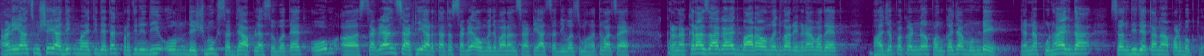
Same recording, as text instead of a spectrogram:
आणि याचविषयी अधिक माहिती देतात प्रतिनिधी ओम देशमुख सध्या आपल्यासोबत आहेत. ओम सगळ्यांसाठी अर्थात सगळ्या उमेदवारांसाठी आजचा दिवस महत्त्वाचा आहे. कारण अकरा जागा आहेत बारा उमेदवार रिंगणामध्ये आहेत. भाजपकडनं पंकजा मुंडे यांना पुन्हा एकदा संधी देताना आपण बघतोय.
